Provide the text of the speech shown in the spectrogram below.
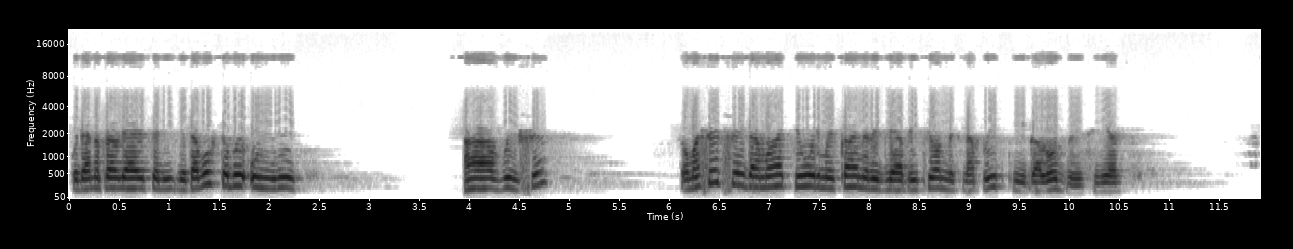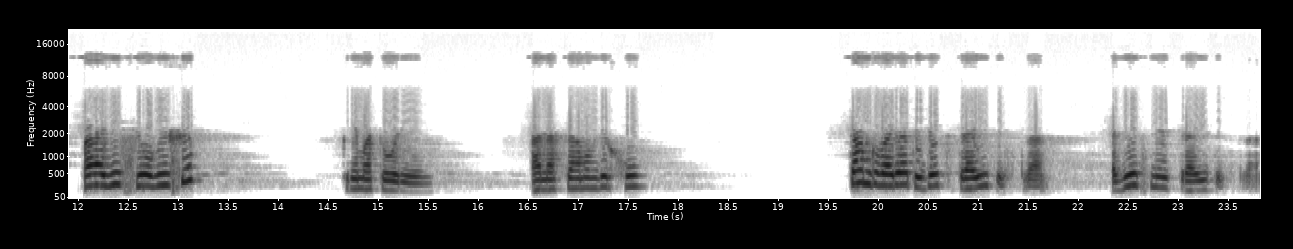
куда направляются лишь для того, чтобы умереть. А выше — сумасшедшие дома, тюрьмы, камеры для обреченных на пытки и голодную смерть. А еще выше — крематории. А на самом верху — там, говорят, идет строительство, вечное строительство.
